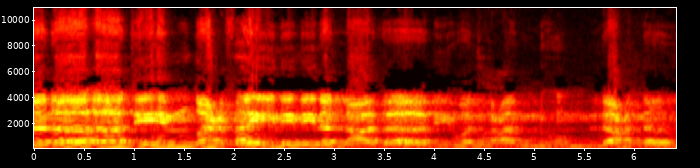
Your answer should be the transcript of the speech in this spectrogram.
ربنا آتهم ضعفين من العذاب والعنهم لعنا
